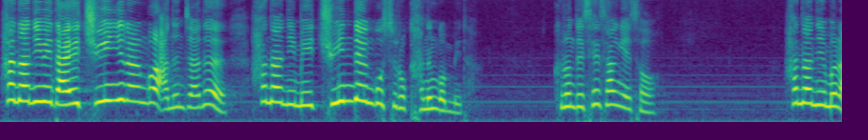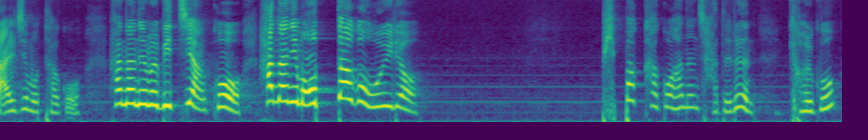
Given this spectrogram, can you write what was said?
하나님이 나의 주인이라는 걸 아는 자는 하나님이 주인된 곳으로 가는 겁니다. 그런데 세상에서 하나님을 알지 못하고 하나님을 믿지 않고 하나님 없다고 오히려 핍박하고 하는 자들은 결국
